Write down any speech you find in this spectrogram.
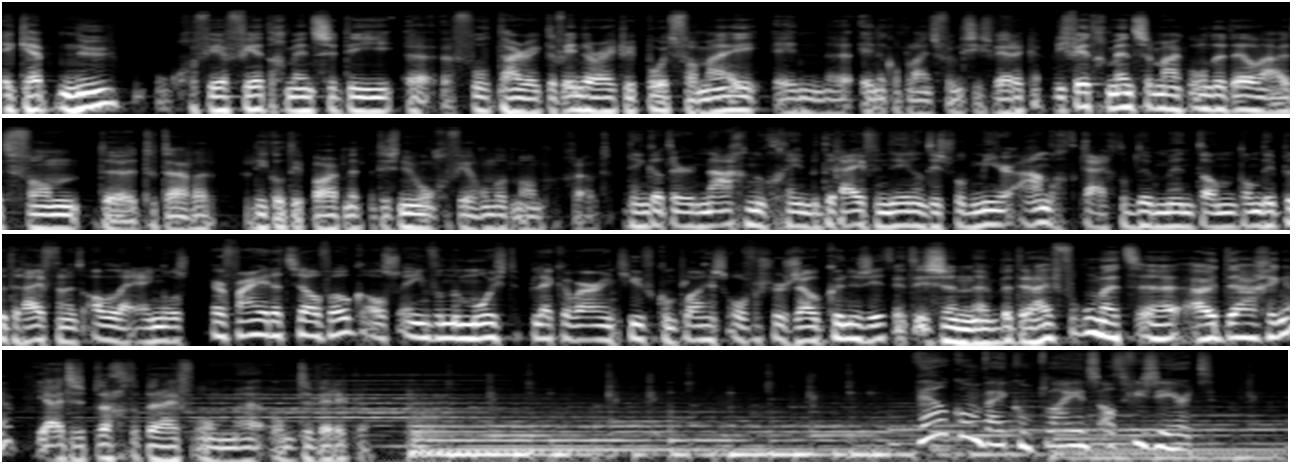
Ik heb nu ongeveer 40 mensen die uh, full direct of indirect reports van mij in, uh, in de compliance functies werken. Die 40 mensen maken onderdeel uit van de totale legal department. Het is nu ongeveer 100 man groot. Ik denk dat er nagenoeg geen bedrijf in Nederland is wat meer aandacht krijgt op dit moment dan, dan dit bedrijf vanuit allerlei engels. Ervaar je dat zelf ook als een van de mooiste plekken waar een chief compliance officer zou kunnen zitten? Het is een eh, bedrijf vol met uitdagingen. Ja, het is een prachtig bedrijf om, om te werken. Welkom bij Compliance Adviseert.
